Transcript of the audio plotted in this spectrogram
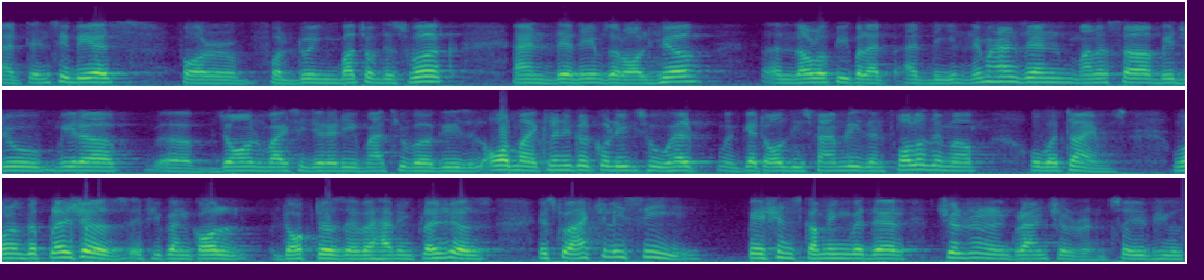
at NCBS for, for doing much of this work and their names are all here. A lot of people at, at the NIMHANS end, Manasa, Biju, Mira, uh, John, YC Matthew Verghese, all my clinical colleagues who help get all these families and follow them up over times. One of the pleasures, if you can call doctors ever having pleasures, is to actually see patients coming with their children and grandchildren. So if you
